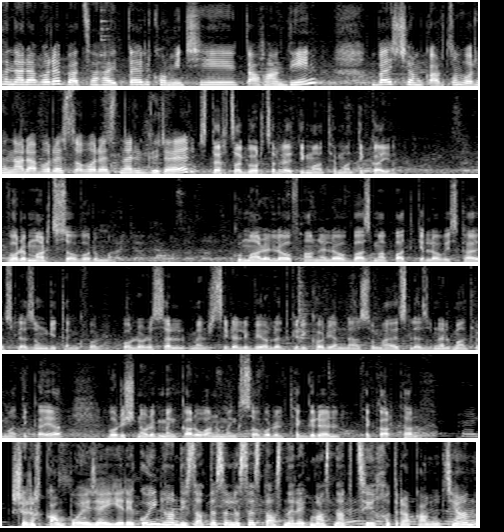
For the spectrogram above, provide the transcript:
Հնարավոր է բացահայտել կոմիչի տաղանդին, բայց չեմ կարծում, որ հնարավոր է սովորեցնել գրել։ Ստեղծագործել էտի մաթեմատիկա է, որը մարդ սովորում է գումարելով, հանելով, բազմապատկելով, իսկ հայոց լեզուն գիտենք, որ բոլորս էլ մեր սիրելի Վիոլետ Գրիգորյանն է ասում, հայոց լեզուն էլ մաթեմատիկա է, որի շնորհիվ մենք կարողանում ենք սովորել թե գրել, թե կարդալ, Շրխկան պոեզիայի երեկոյին հանդիսատեսը լսեց 13 մասնակցի խտրականության,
